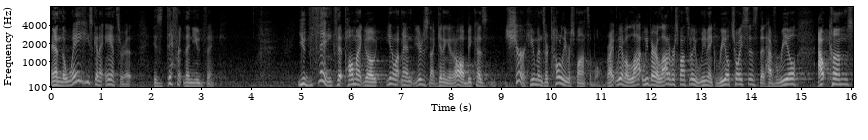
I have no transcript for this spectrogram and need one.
And the way he's going to answer it is different than you'd think you'd think that Paul might go, you know what, man, you're just not getting it at all because sure, humans are totally responsible, right? We have a lot, we bear a lot of responsibility. We make real choices that have real outcomes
